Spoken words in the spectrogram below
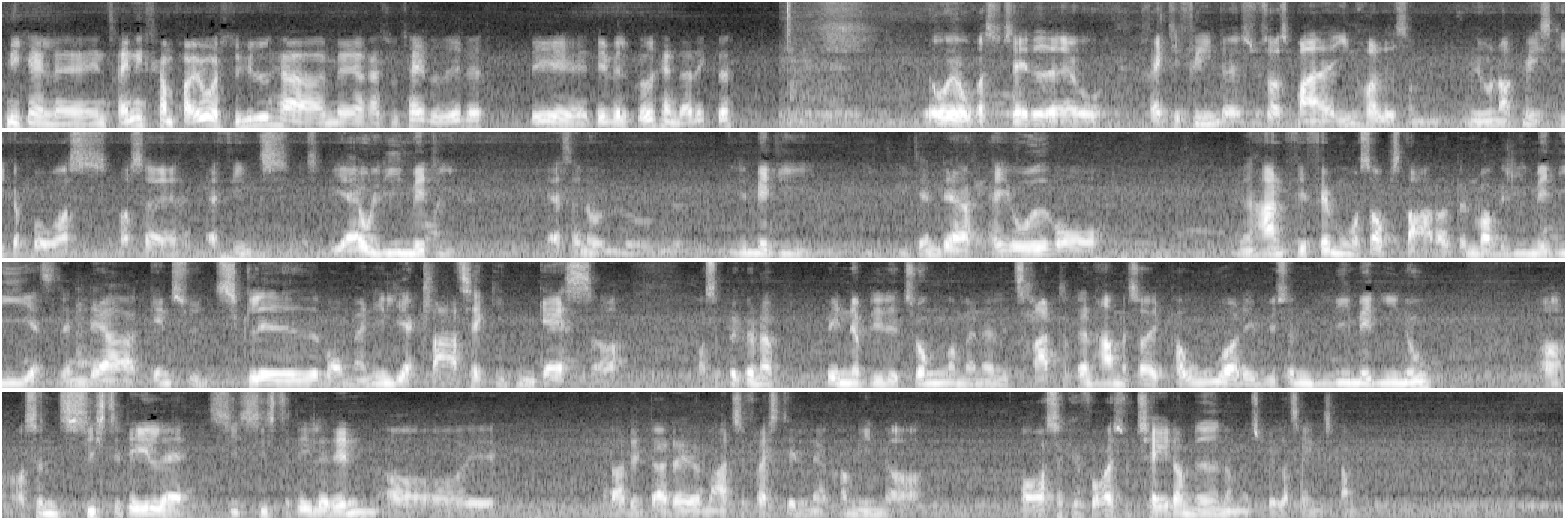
Michael, øh, en træningskamp fra øverste hylde her med resultatet 1-1. Det, det er vel godkendt, er det ikke det? Jo, jo, resultatet er jo rigtig fint, og jeg synes også meget af indholdet, som vi jo nok mest kigger på, også, også er, er fint. Altså, vi er jo lige midt i, altså nu, nu lige midt i, i, i den der periode, hvor man har en 4-5 ugers opstart, og den var vi lige midt i, altså den der gensynsglæde, hvor man egentlig er klar til at give den gas, og, og så begynder benene at blive lidt tunge, og man er lidt træt, og den har man så et par uger, og det er vi sådan lige midt i nu. Og, og så den sidste del af, sidste, del af den, og, og, øh, og der, er det, der er det meget tilfredsstillende at komme ind og, og også kan få resultater med, når man spiller træningskampe.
